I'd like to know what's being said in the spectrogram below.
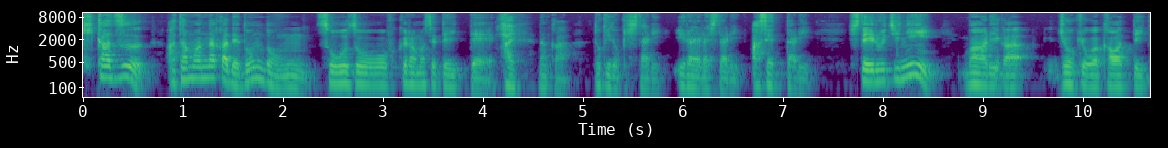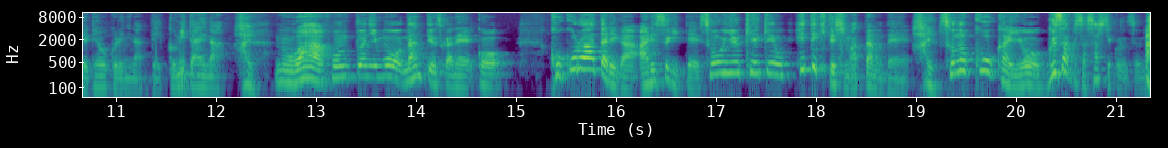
聞かず、頭の中でどんどん想像を膨らませていって、はい。なんかドキドキしたり、イライラしたり、焦ったりしているうちに、周りが、状況が変わっていって手遅れになっていくみたいなはい。のは、本当にもう、なんていうんですかね、こう、心当たりがありすぎて、そういう経験を経てきてしまったので、はい。その後悔をぐさぐささしてくるんですよね。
